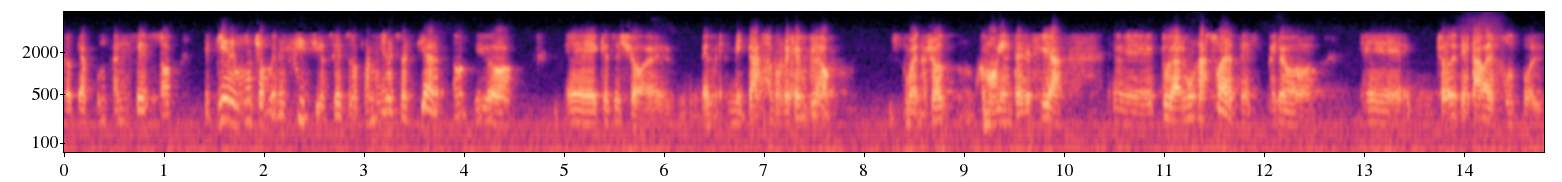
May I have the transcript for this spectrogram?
lo que apuntan es eso, que tiene muchos beneficios eso, también eso es cierto, digo, eh, qué sé yo, en, mi caso, por ejemplo, bueno, yo, como bien te decía, eh, tuve algunas suertes, pero eh, yo detestaba el fútbol,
